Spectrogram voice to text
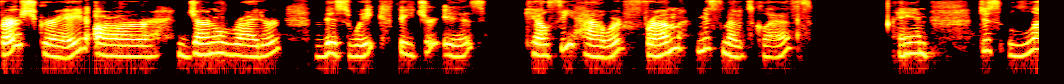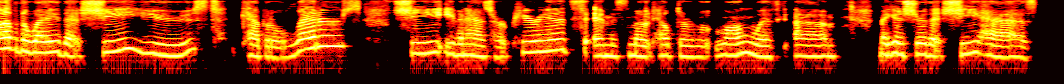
first grade, our journal writer this week feature is Kelsey Howard from Miss Moat's class and just love the way that she used capital letters. She even has her periods, and Miss Moat helped her along with um, making sure that she has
